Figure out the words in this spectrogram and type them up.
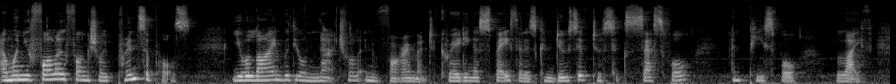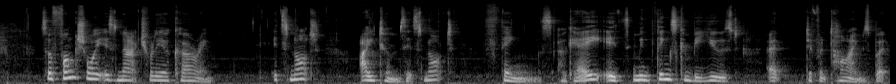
And when you follow feng shui principles, you align with your natural environment, creating a space that is conducive to successful and peaceful life. So, feng shui is naturally occurring. It's not items, it's not things, okay? It's, I mean, things can be used at different times, but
